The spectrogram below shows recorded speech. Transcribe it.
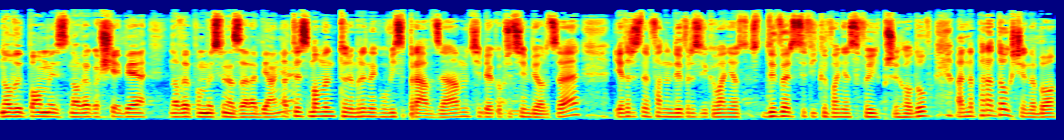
nowy pomysł, nowego siebie, nowe pomysły na zarabianie. A to jest moment, w którym rynek mówi sprawdzam ciebie jako przedsiębiorcę. Ja też jestem fanem dywersyfikowania, dywersyfikowania swoich przychodów, ale na paradoksie, no bo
